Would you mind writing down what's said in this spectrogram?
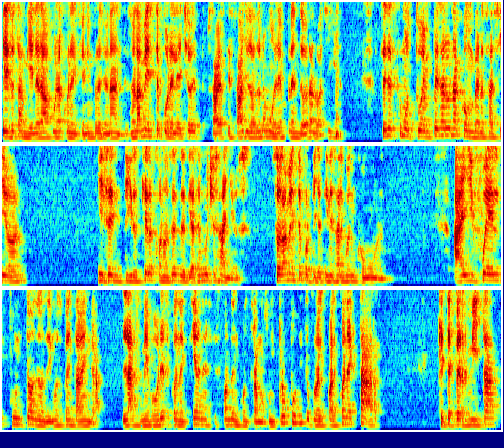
Eso también era una conexión impresionante, solamente por el hecho de saber que estaba ayudando a una mujer emprendedora lo hacían. Entonces es como tú empezar una conversación y sentir que lo conoces desde hace muchos años, solamente porque ya tienes algo en común. Ahí fue el punto donde nos dimos cuenta, venga, las mejores conexiones es cuando encontramos un propósito por el cual conectar que te permita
